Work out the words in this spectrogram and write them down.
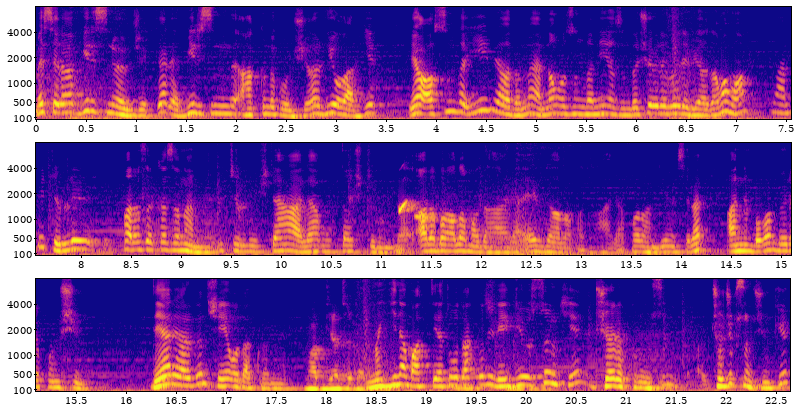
Mesela birisini övecekler ya birisinin hakkında konuşuyorlar. Diyorlar ki ya aslında iyi bir adam ha namazında niyazında şöyle böyle bir adam ama yani bir türlü parası kazanamıyor. Bir türlü işte hala muhtaç durumda. Araba alamadı hala, evde alamadı hala falan diye mesela annem babam böyle konuşuyor. Diğer yargın şeye odaklanıyor. Maddiyata da. Ama yine maddiyata odaklanıyor ve diyorsun ki şöyle kuruyorsun. Çocuksun çünkü.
